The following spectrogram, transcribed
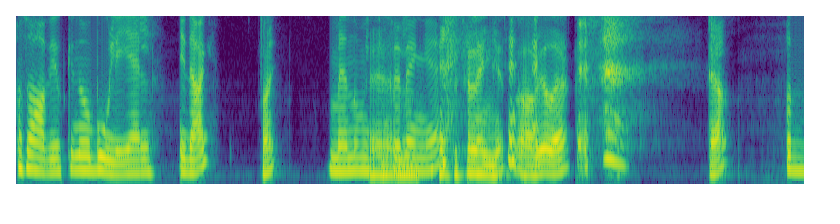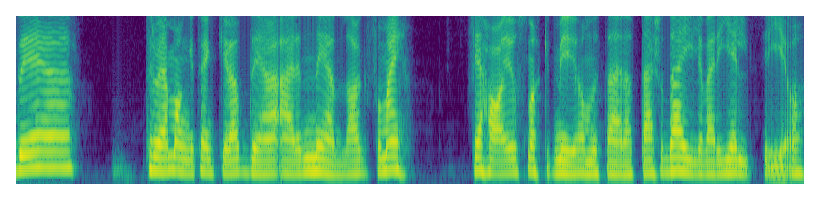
Og så har vi jo ikke noe boliggjeld i dag. Nei. Men om ikke så Eh, lenge. Ikke så lenge, så har vi jo det. Ja. Og det tror jeg mange tenker at det er en nederlag for meg. For jeg har jo snakket mye om dette her, at det er så deilig å være gjeldfri, og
